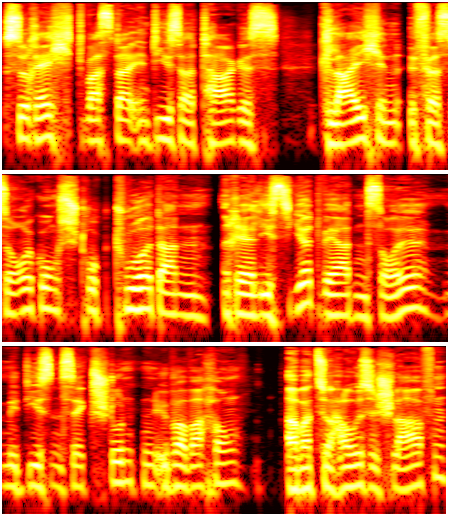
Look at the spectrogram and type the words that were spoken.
so recht, was da in dieser tagesgleichen Versorgungsstruktur dann realisiert werden soll mit diesen sechs Stunden Überwachung. Aber zu Hause schlafen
